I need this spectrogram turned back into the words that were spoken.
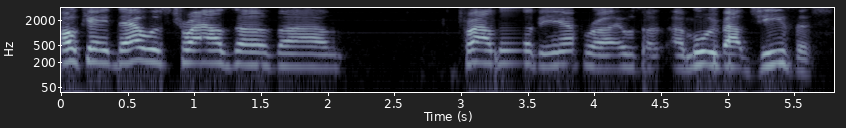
Okay, that was Trials of uh, Trials of the Emperor. It was a, a movie about Jesus.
